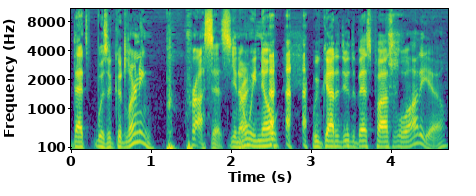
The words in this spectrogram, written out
that was a good learning process. You know, we know we've got to do the best possible audio.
